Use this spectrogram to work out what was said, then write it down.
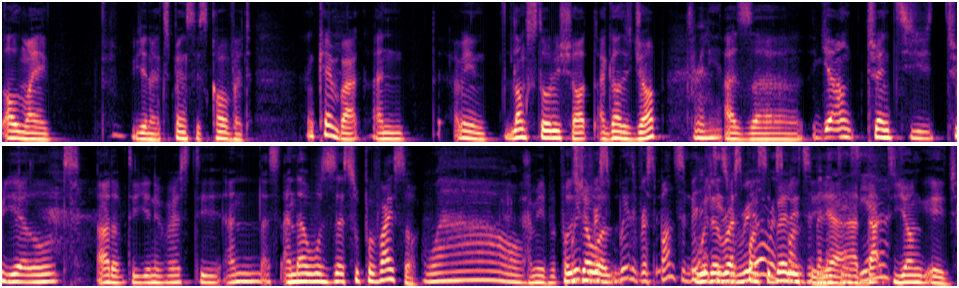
all my, you know, expenses covered, and came back. And I mean, long story short, I got a job Brilliant. as a young twenty-two year old out of the university, and and I was a supervisor. Wow. I mean, the with, position res- was with responsibilities, with a responsibility, responsibilities. yeah, at that young age.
